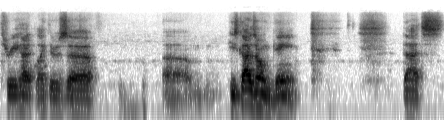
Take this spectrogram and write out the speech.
300 like there's a um, he's got his own game. That's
